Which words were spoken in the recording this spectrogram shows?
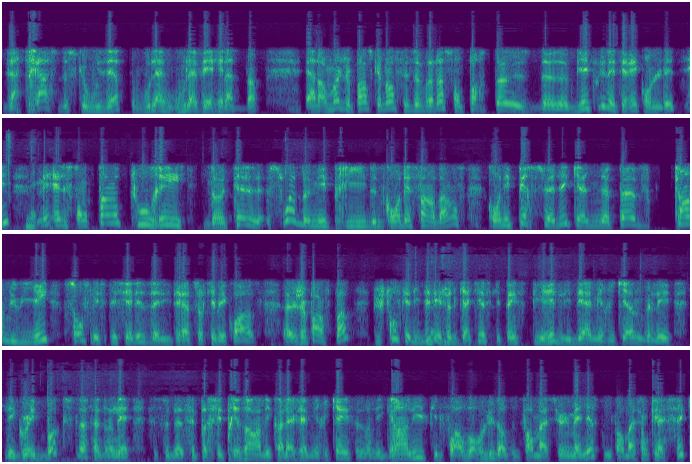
la trace de ce que vous êtes. Vous la, vous la verrez là-dedans. Et alors moi, je pense que non, ces œuvres-là sont porteuses de bien plus d'intérêt qu'on ne le dit, Mais- mais elles sont d'un tel, soit de mépris, d'une condescendance, qu'on est persuadé qu'elles ne peuvent qu'ennuyer, sauf les spécialistes de la littérature québécoise. Euh, je pense pas. Puis je trouve que l'idée des jeunes caquistes qui est inspirée de l'idée américaine, de les, great books, là, c'est-à-dire c'est présent dans les collèges américains, c'est-à-dire les grands livres qu'il faut avoir lus dans une formation humaniste, une formation classique,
